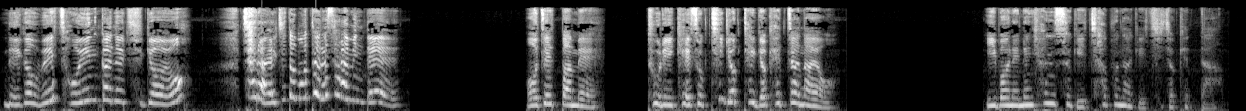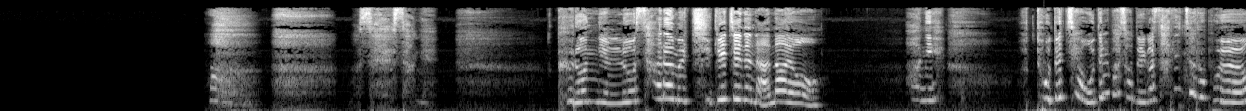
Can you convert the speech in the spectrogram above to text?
내가 왜 저 인간을 죽여요? 잘 알지도 못하는 사람인데. 어젯밤에 둘이 계속 티격태격 했잖아요. 이번에는 현숙이 차분하게 지적했다. 아, 세상에. 그런 일로 사람을 죽이지는 않아요. 아니, 도대체 어딜 봐서 내가 살인자로 보여요?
